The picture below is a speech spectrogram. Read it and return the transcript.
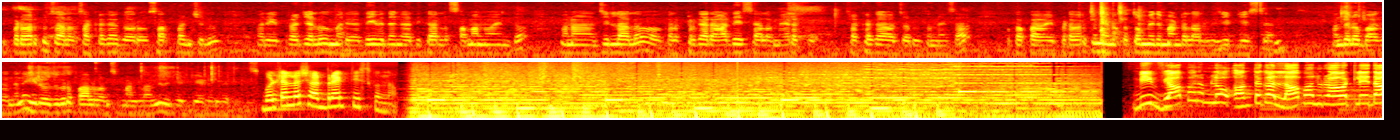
ఇప్పటివరకు చాలా చక్కగా గౌరవ సర్పంచులు మరి ప్రజలు మరి అదేవిధంగా అధికారుల సమన్వయంతో మన జిల్లాలో కలెక్టర్ గారి ఆదేశాల మేరకు చక్కగా జరుగుతున్నాయి సార్. ఒక ప- నేను ఒక తొమ్మిది మండలాలు విజిట్ చేశాను. అందులో భాగంగానే ఈరోజు కూడా పాల్వంచ మండలాన్ని విజిట్ చేయడం జరిగింది. బులెటిన్లో షార్ట్ బ్రేక్ తీసుకుందాం. మీ వ్యాపారంలో అంతగా లాభాలు రావట్లేదా?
